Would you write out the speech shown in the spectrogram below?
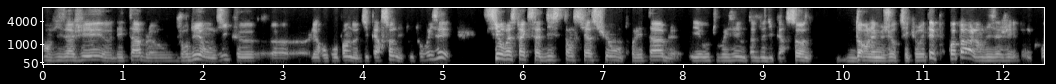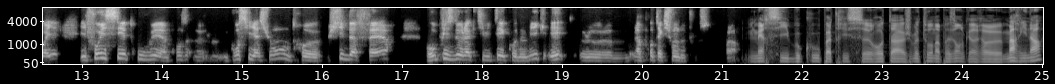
envisager des tables Aujourd'hui, on dit que les regroupements de 10 personnes est autorisé. Si on respecte sa distanciation entre les tables et autoriser une table de 10 personnes dans les mesures de sécurité, pourquoi pas l'envisager? Donc, vous voyez, il faut essayer de trouver une conciliation entre chiffre d'affaires, reprise de l'activité économique et la protection de tous. Voilà. Merci beaucoup, Patrice Rota. Je me tourne à présent vers euh, Marina.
